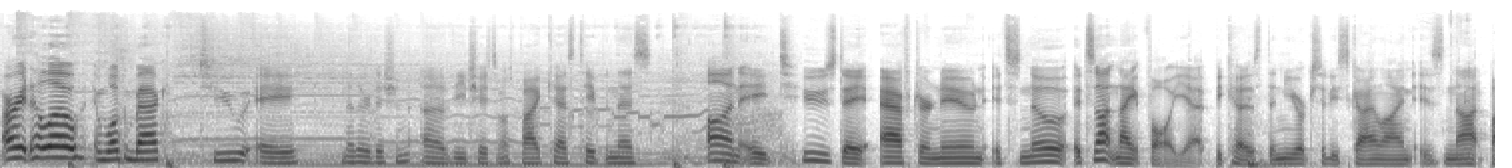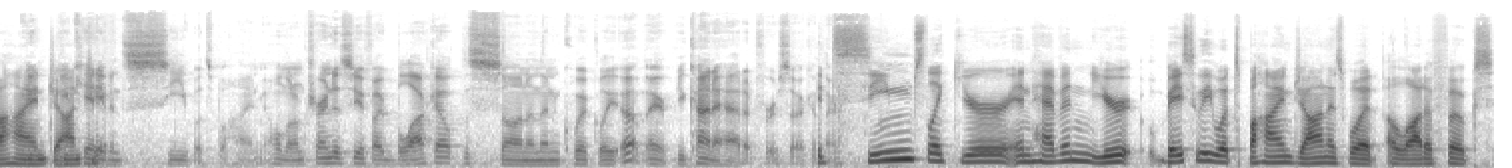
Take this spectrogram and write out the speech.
All right, hello and welcome back to a another edition of the Chase Thomas podcast. Taping this on a Tuesday afternoon. It's no, it's not nightfall yet because the New York City skyline is not behind Jon. You can't Ta- even see what's behind me. Hold on, I'm trying to see if I block out the sun and then quickly. Oh, there, you kind of had it for a second It there. seems like you're in heaven. You're basically what's behind Jon is what a lot of folks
